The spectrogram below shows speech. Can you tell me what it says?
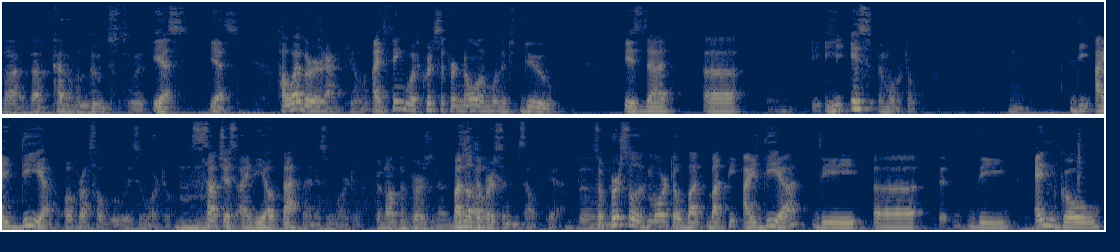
that that kind of alludes to it. Yes, yes. However, can't kill. I think what Christopher Nolan wanted to do is that uh, he is immortal. Hmm. The idea of Ra's al Ghul is immortal, Mhm. such as idea of Batman is immortal, but not the person himself. but not the person himself. Yeah. The- So personal is mortal, but but the idea, the uh, the end goal,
